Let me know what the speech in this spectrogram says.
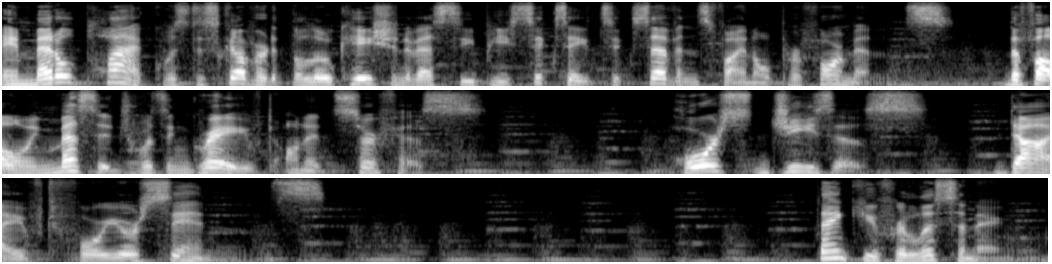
a metal plaque was discovered at the location of SCP 6867's final performance. The following message was engraved on its surface Horse Jesus, dived for your sins. Thank you for listening.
